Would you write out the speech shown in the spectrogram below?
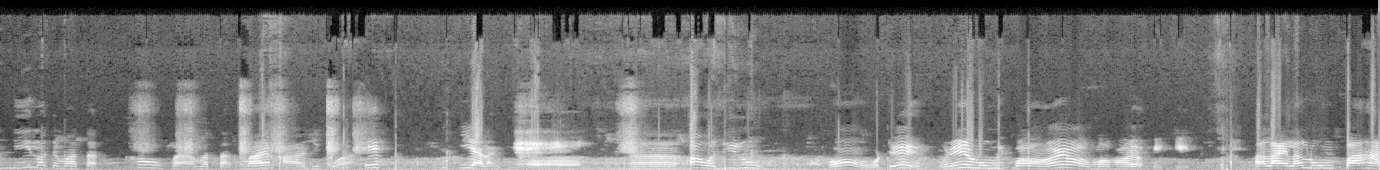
วันนี้เราจะมาตัดเข้าป่ามาตัดไม้ขายดีกว่า เอ๊ะเมื่อกี้อะไร เอ่ออ้าวสวันดีลุงอ๋อสวันดีวันนี้ลุงมีปลาหายากมาขายอะอิอิอะไรละลุงปลาหา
